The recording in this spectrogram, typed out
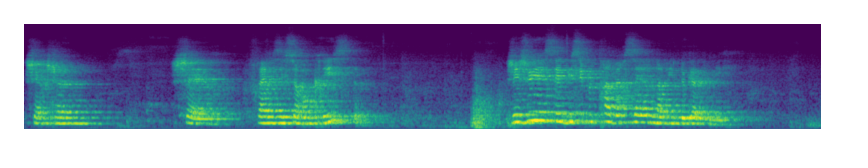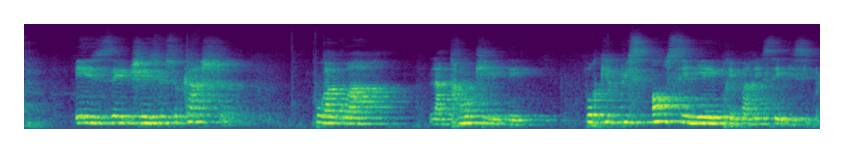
Chers jeunes, chers frères et sœurs en Christ, Jésus et ses disciples traversèrent la ville de Galilée. Et Jésus se cache pour avoir la tranquillité, pour qu'il puisse enseigner et préparer ses disciples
